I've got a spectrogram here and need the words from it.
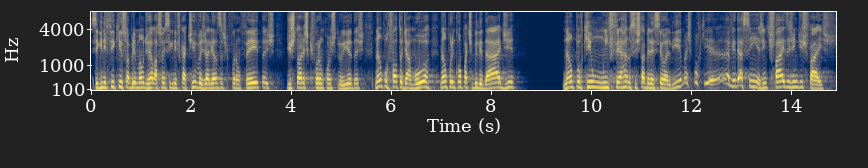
Significa isso abrir mão de relações significativas, de alianças que foram feitas, de histórias que foram construídas, não por falta de amor, não por incompatibilidade, não porque um inferno se estabeleceu ali, mas porque a vida é assim, a gente faz e a gente desfaz.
